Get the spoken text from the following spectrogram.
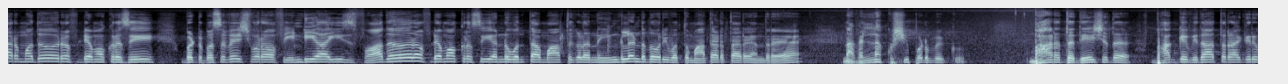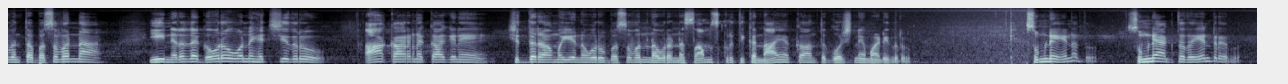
are mother of democracy but Basaveshwara of India is father of democracy ಅನ್ನುವಂಥ ಮಾತುಗಳನ್ನು ಇಂಗ್ಲೆಂಡ್ದವ್ರು ಇವತ್ತು ಮಾತಾಡ್ತಾರೆ ಅಂದರೆ, ನಾವೆಲ್ಲ ಖುಷಿ ಪಡಬೇಕು. ಭಾರತ ದೇಶದ ಭಾಗ್ಯ ವಿಧಾತರಾಗಿರುವಂಥ ಬಸವಣ್ಣ ಈ ನೆಲದ ಗೌರವವನ್ನು ಹೆಚ್ಚಿಸಿದರು. ಆ ಕಾರಣಕ್ಕಾಗಿಯೇ ಸಿದ್ದರಾಮಯ್ಯನವರು ಬಸವಣ್ಣವರನ್ನು ಸಾಂಸ್ಕೃತಿಕ ನಾಯಕ ಅಂತ ಘೋಷಣೆ ಮಾಡಿದರು. ಸುಮ್ಮನೆ ಏನದು? ಸುಮ್ಮನೆ ಆಗ್ತದೆ ಏನ್ರಿ ಅದು?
